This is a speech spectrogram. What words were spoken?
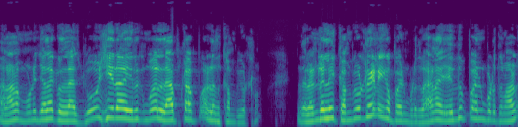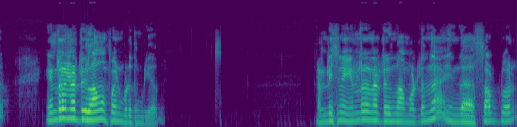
அதனால் முடிஞ்ச அளவுக்கு லே ஜோசியராக இருக்கும்போது லேப்டாப் அல்லது கம்ப்யூட்டர் இந்த ரெண்டுலேயும் கம்ப்யூட்டரையும் நீங்கள் பயன்படுத்தலாம். ஆனால் எது பயன்படுத்தினாலும் இன்டர்நெட் இல்லாமல் பயன்படுத்த முடியாது. கண்டிஷனாக இன்டர்நெட் இருந்தால் மட்டும்தான் இந்த சாஃப்ட்வேர்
